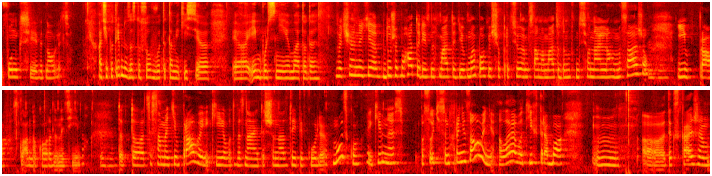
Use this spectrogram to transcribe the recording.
функції відновляться. А чи потрібно застосовувати там якісь е, е, імпульсні методи? Звичайно, є дуже багато різних методів. Ми поки що працюємо саме методом функціонального масажу і вправ складно-координаційних. Тобто це саме ті вправи, які, от ви знаєте, що в нас дві півкулі мозку, які в нас по суті синхронізовані, але от їх треба, е, так скажемо,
